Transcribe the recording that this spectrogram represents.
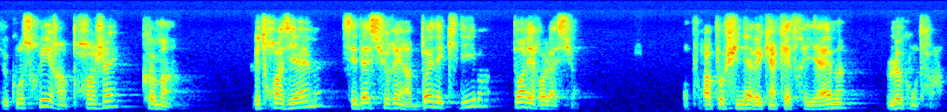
de construire un projet commun. Le troisième, c'est d'assurer un bon équilibre dans les relations. On pourra peaufiner avec un quatrième, le contrat.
